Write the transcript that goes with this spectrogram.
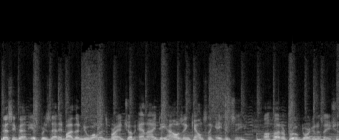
This event is presented by the New Orleans branch of NID Housing Counseling Agency, a HUD approved organization.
